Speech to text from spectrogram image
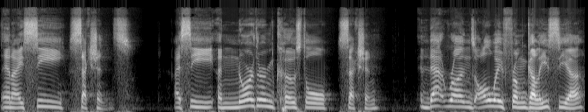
and I see sections. I see a northern coastal section, and that runs all the way from Galicia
